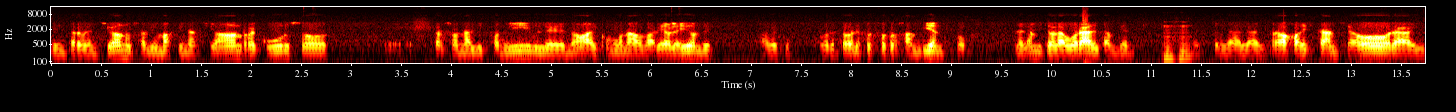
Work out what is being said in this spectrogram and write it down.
de intervención usando imaginación, recursos, personal disponible, ¿no? Hay como una variable ahí donde a veces, sobre todo en esos otros ambientes, en el ámbito laboral también, este, el trabajo a distancia ahora y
